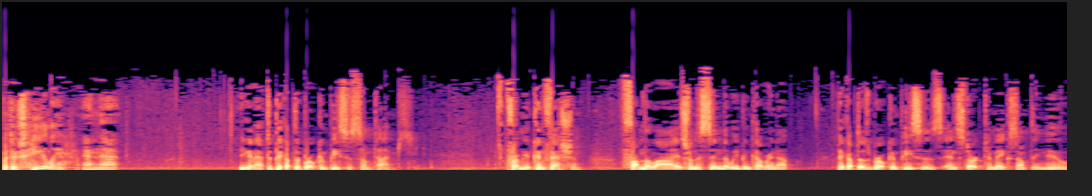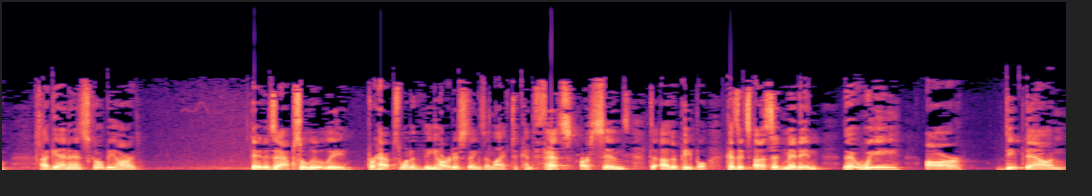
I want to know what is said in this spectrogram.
But there's healing in that. You're going to have to pick up the broken pieces sometimes from your confession, from the lies, from the sin that we've been covering up. Pick up those broken pieces and start to make something new again. And it's going to be hard. It is absolutely perhaps one of the hardest things in life to confess our sins to other people because it's us admitting that we are deep down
